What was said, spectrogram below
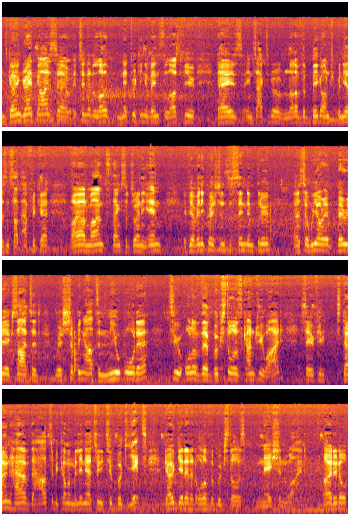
It's going great guys. Uh, attended a lot of networking events the last few days, interacted with a lot of the big entrepreneurs in South Africa. Hi Armand, thanks for joining in. If you have any questions, just send them through. Uh, so we are very excited. We're shipping out a new order to all of the bookstores countrywide. So if you don't have the How to Become a Millionaire 22 book yet, go get it at all of the bookstores nationwide. Hi Rudolf,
